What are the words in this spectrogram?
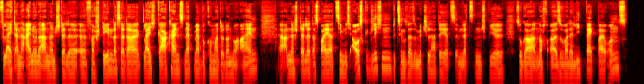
vielleicht an der einen oder anderen Stelle äh, verstehen, dass er da gleich gar keinen Snap mehr bekommen hat oder nur einen äh, an der Stelle. Das war ja ziemlich ausgeglichen, beziehungsweise Mitchell hatte jetzt im letzten Spiel sogar noch, also war der Leadback bei uns.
